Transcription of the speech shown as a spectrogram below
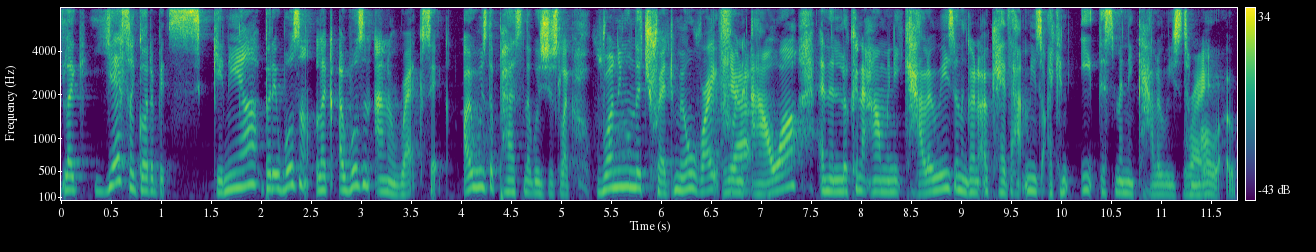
like yes, I got a bit skinnier, but it wasn't like I wasn't anorexic. I was the person that was just like running on the treadmill right for Yeah. an hour and then looking at how many calories and then going, okay, that means I can eat this many calories Right. tomorrow.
